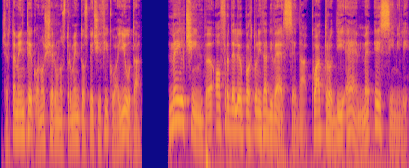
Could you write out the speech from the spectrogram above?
Certamente conoscere uno strumento specifico aiuta. MailChimp offre delle opportunità diverse da 4DM e simili.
